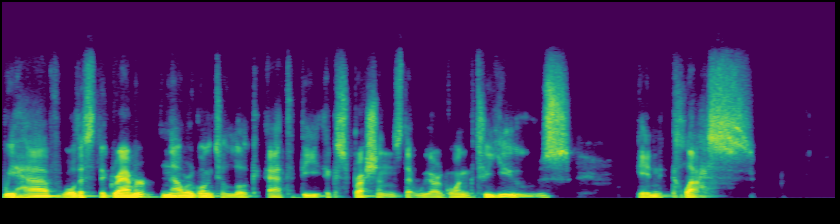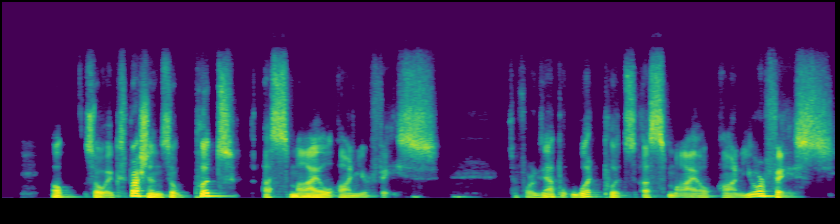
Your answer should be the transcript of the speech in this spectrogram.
we have, well, this is the grammar. Now we're going to look at the expressions that we are going to use in class. Oh, so expression. So put a smile on your face. So for example, what puts a smile on your face?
